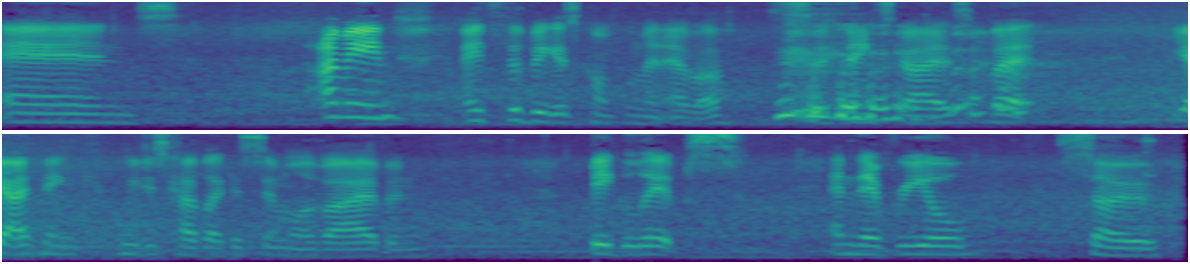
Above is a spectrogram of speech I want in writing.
and I mean, it's the biggest compliment ever. So thanks, guys. But yeah, I think we just have like a similar vibe and big lips, and they're real. So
